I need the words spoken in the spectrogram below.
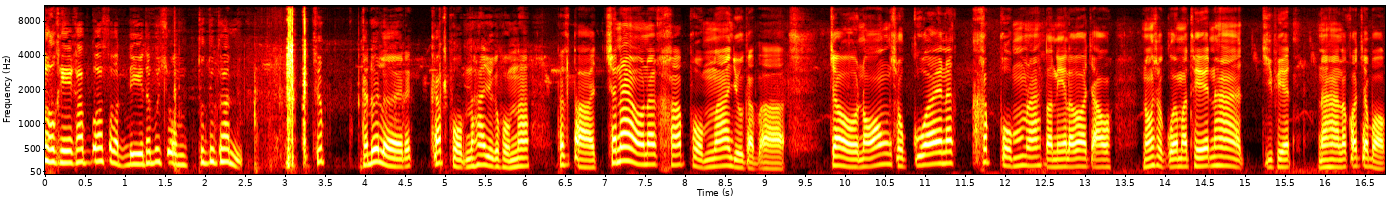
โอเคครับก็สวัสดีท่านผู้ชมทุกทุกท่านชึบกันด้วยเลยนะครับผมนะฮะอยู่กับผมนะทัสตาชาแนลนะครับ ผมนะอยู่กับเจ้าน้องเฉาก๊วยนะครับผมนะตอนนี้เราก็จะเอาน้องเฉาก๊วยมาเทสนะฮะ GPS นะฮะแล้วก็จะบอก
